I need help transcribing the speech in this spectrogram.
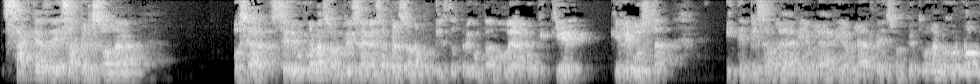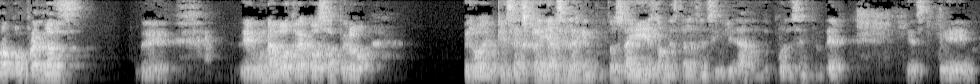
sacas de esa persona, o sea, se dibuja una sonrisa en esa persona porque le estás preguntando de algo que quiere que le gusta y te empieza a hablar y hablar y hablar de eso, aunque tú a lo mejor no, no comprendas de, una u otra cosa, pero, pero empieza a explayarse la gente. Entonces ahí es donde está la sensibilidad, donde puedes entender este,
